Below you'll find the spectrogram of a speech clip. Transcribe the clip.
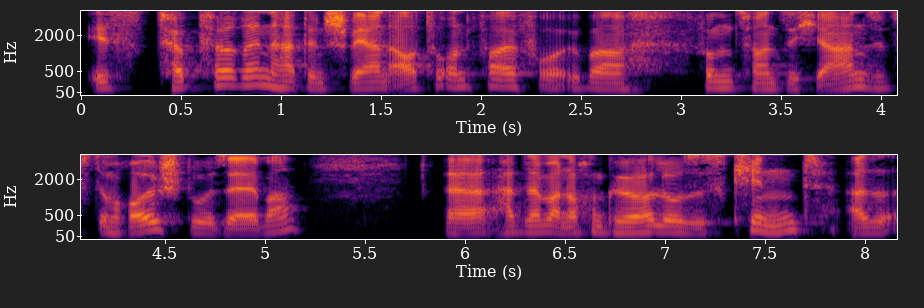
ist Töpferin, hat einen schweren Autounfall vor über 25 Jahren, sitzt im Rollstuhl selber, äh, hat selber noch ein gehörloses Kind. Also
